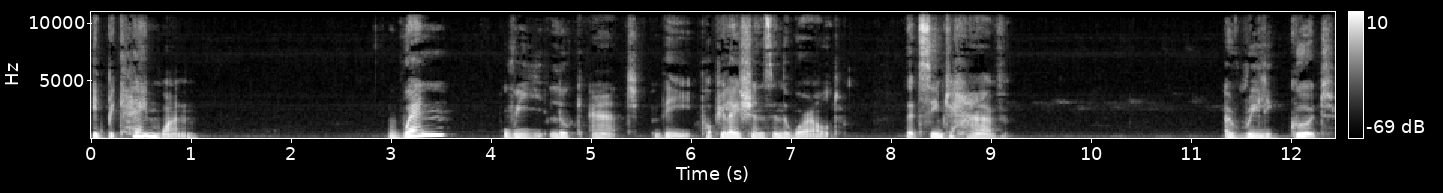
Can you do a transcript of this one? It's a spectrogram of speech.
it became one. When we look at the populations in the world that seem to have a really good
